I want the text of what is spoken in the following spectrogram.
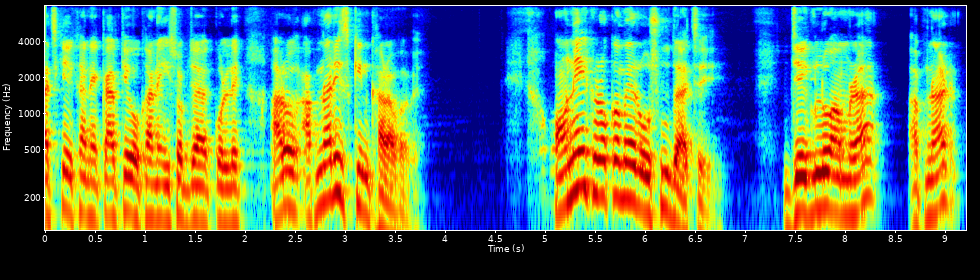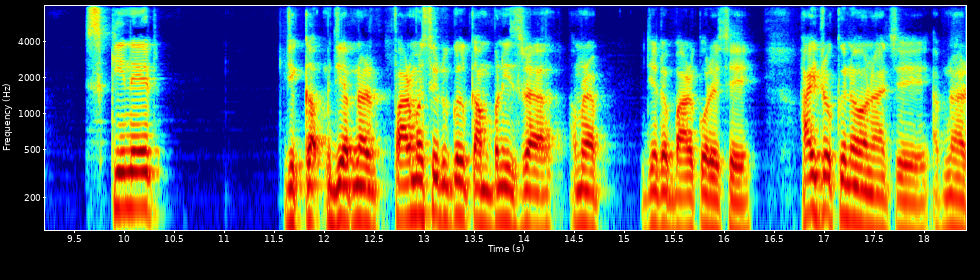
আজকে এখানে, কালকে ওখানে এইসব জায়গা করলে আরও আপনারই স্কিন খারাপ হবে। অনেক রকমের ওষুধ আছে, যেগুলো আমরা আপনার স্কিনের যে যে আপনার ফার্মাসিউটিক্যাল কোম্পানিজরা আমরা যেটা বার করেছে হাইড্রোকিনোন আছে, আপনার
